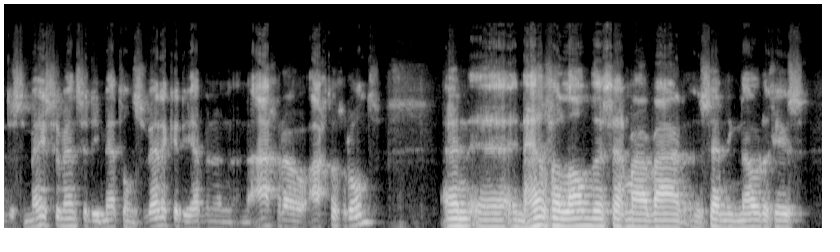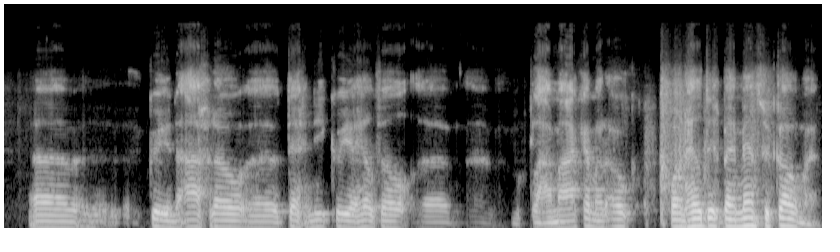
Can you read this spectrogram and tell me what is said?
Dus de meeste mensen die met ons werken, die hebben een, een agro-achtergrond. En uh, in heel veel landen, zeg maar, waar een zending nodig is, uh, kun je in de agrotechniek kun je heel veel uh, klaarmaken, maar ook gewoon heel dicht bij mensen komen.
